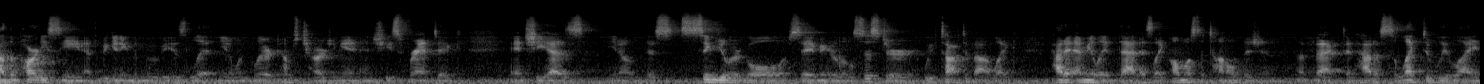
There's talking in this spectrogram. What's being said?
how the party scene at the beginning of the movie is lit. You know, when Blair comes charging in and she's frantic and she has, you know, this singular goal of saving her little sister, we've talked about like how to emulate that as like almost a tunnel vision effect and how to selectively light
